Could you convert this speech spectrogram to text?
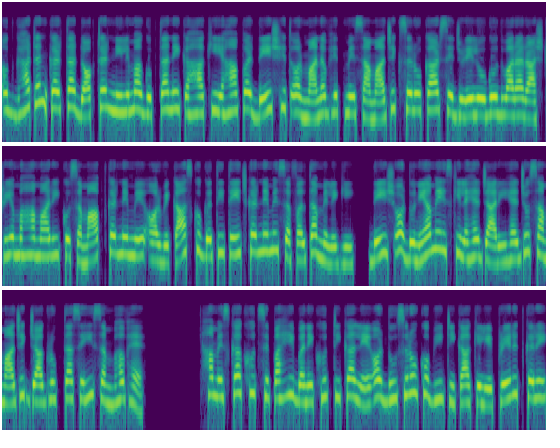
उद्घाटनकर्ता डॉक्टर नीलिमा गुप्ता ने कहा कि यहाँ पर देश हित और मानव हित में सामाजिक सरोकार से जुड़े लोगों द्वारा राष्ट्रीय महामारी को समाप्त करने में और विकास को गति तेज करने में सफलता मिलेगी। देश और दुनिया में इसकी लहर जारी है जो सामाजिक जागरूकता से ही संभव है। हम इसका खुद सिपाही बने खुद टीका लें और दूसरों को भी टीका के लिए प्रेरित करें।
